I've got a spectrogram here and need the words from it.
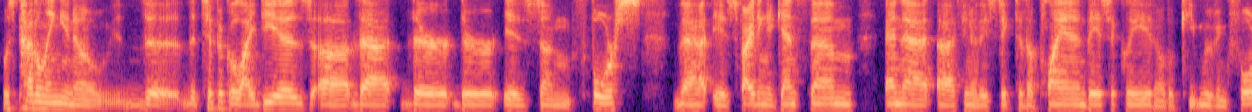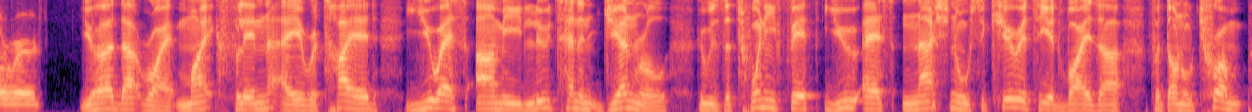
was peddling, you know, the the typical ideas uh, that there there is some force that is fighting against them, and that uh, if you know they stick to the plan, basically, you know, they'll keep moving forward. You heard that right. Mike Flynn, a retired U.S. Army Lieutenant General who was the 25th U.S. National Security Advisor for Donald Trump,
